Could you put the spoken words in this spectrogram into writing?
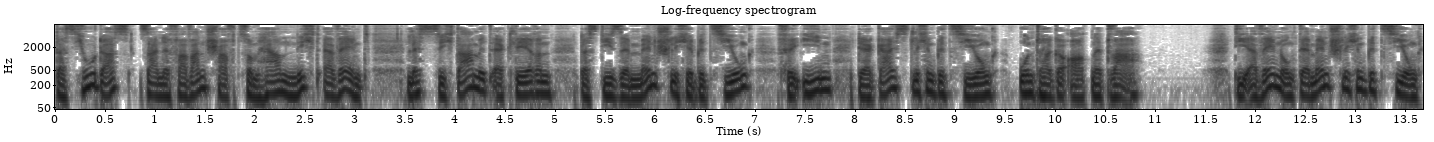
Dass Judas seine Verwandtschaft zum Herrn nicht erwähnt, lässt sich damit erklären, dass diese menschliche Beziehung für ihn der geistlichen Beziehung untergeordnet war. Die Erwähnung der menschlichen Beziehung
